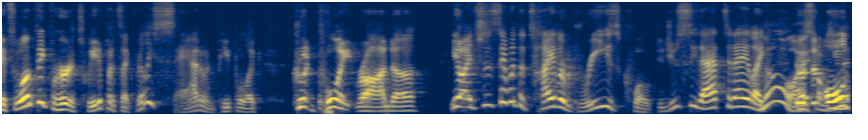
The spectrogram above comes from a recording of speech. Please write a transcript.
it's one thing for her to tweet it, but it's like really sad when people like, good point, Ronda. You know, it's just the same with the Tyler Breeze quote. Did you see that today? Like, no, there was an old.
